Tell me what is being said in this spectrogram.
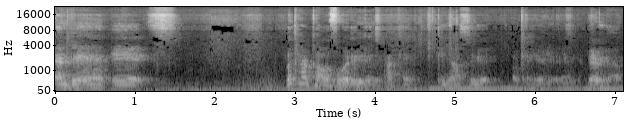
and then it's look how colorful it is. I can't. Can y'all see it? Okay, here it is. There we go.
